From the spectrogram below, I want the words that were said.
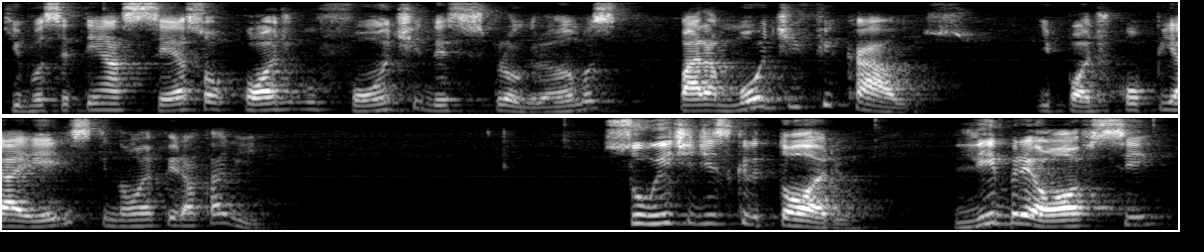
Que você tem acesso ao código fonte desses programas para modificá-los e pode copiar eles, que não é pirataria. Suíte de escritório, LibreOffice,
